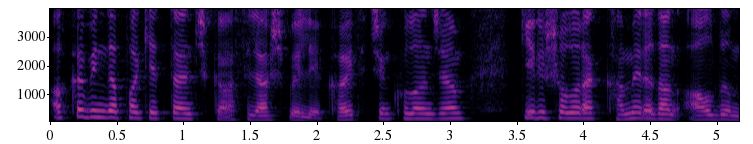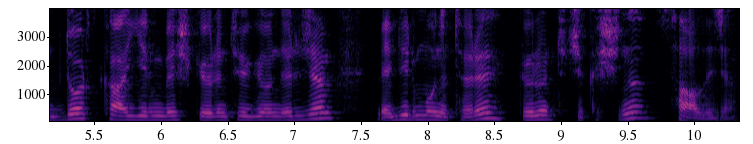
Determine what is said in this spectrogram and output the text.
Akabinde paketten çıkan flash belleği kayıt için kullanacağım. Giriş olarak kameradan aldığım 4K 25 görüntüyü göndereceğim ve bir monitöre görüntü çıkışını sağlayacağım.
